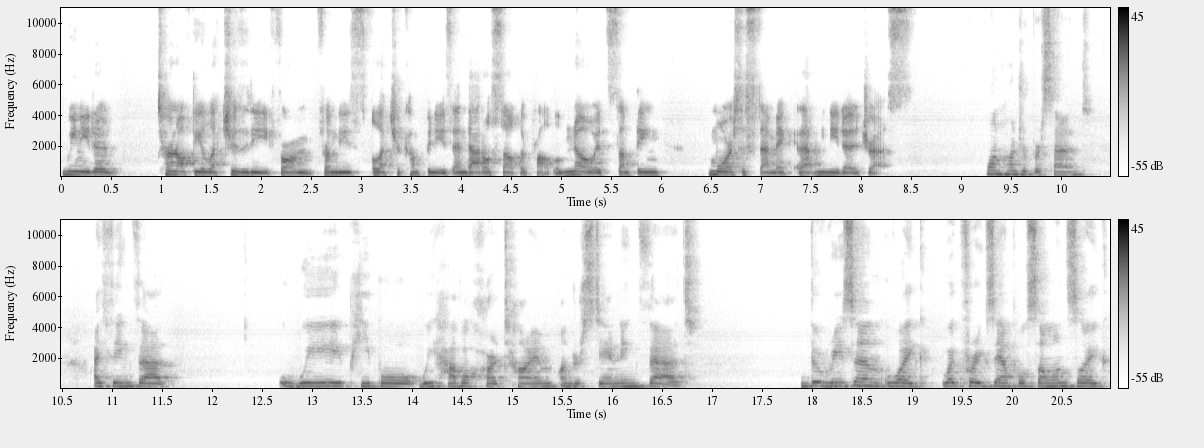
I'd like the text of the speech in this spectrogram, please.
we need to turn off the electricity from from these electric companies and that'll solve the problem. No, it's something more systemic that we need to address. 100%. I think that we people we have a hard time understanding that the reason like like for example someone's like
